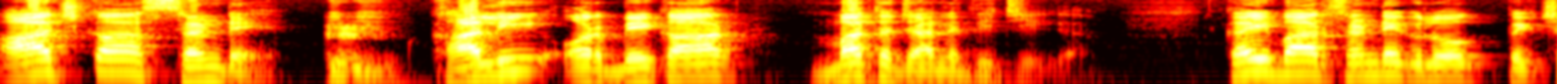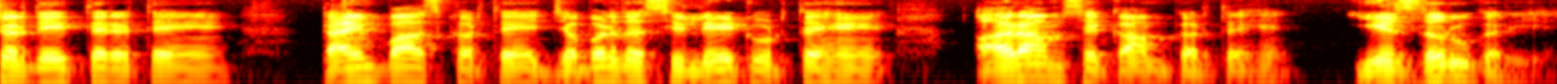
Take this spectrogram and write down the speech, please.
आज का संडे खाली और बेकार मत जाने दीजिएगा। कई बार संडे के लोग पिक्चर देखते रहते हैं टाइम पास करते हैं, ज़बरदस्ती लेट उठते हैं, आराम से काम करते हैं, ये ज़रूर करिए।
